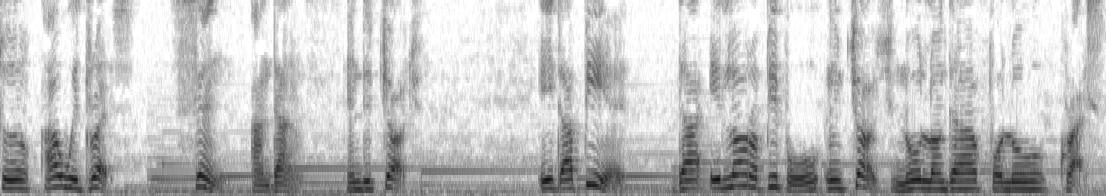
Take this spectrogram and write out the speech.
to how we dress, sing, and dance in the church. It appeared that a lot of people in church no longer follow Christ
